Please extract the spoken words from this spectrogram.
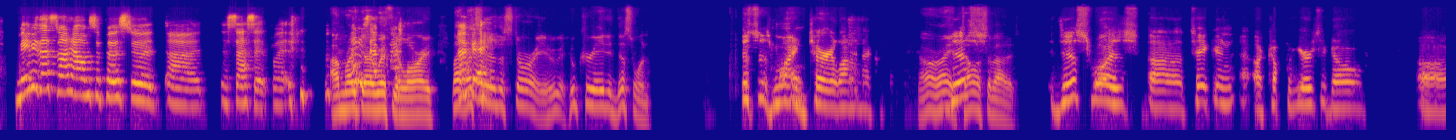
Maybe that's not how I'm supposed to uh, assess it. But I'm right there with you, Lori. Let, us hear the story. Who who created this one? This is mine, Terry Longenecker. All right, this, tell us about it. This was uh, taken a couple years ago uh,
